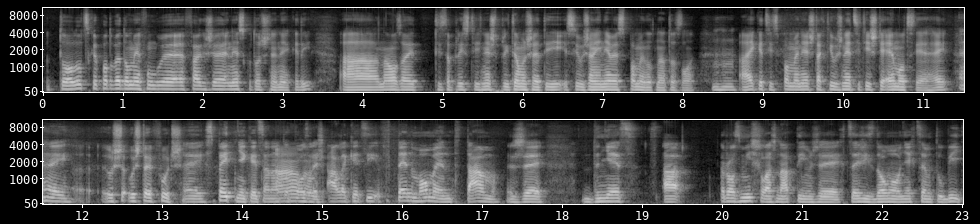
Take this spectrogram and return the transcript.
to ľudské podvedomie funguje fakt, že neskutočne niekedy a naozaj ty sa pristihneš pri tom, že ty si už ani nevieš spomenúť na to zle. A aj keď si spomenieš, tak ty už necítiš tie emócie, hej? Hej. Už, už to je fuč. Hej, spätne, keď sa na to Áno. pozrieš, ale keď si v ten moment tam, že dnes a rozmýšľaš nad tým, že chceš ísť domov, nechcem tu byť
